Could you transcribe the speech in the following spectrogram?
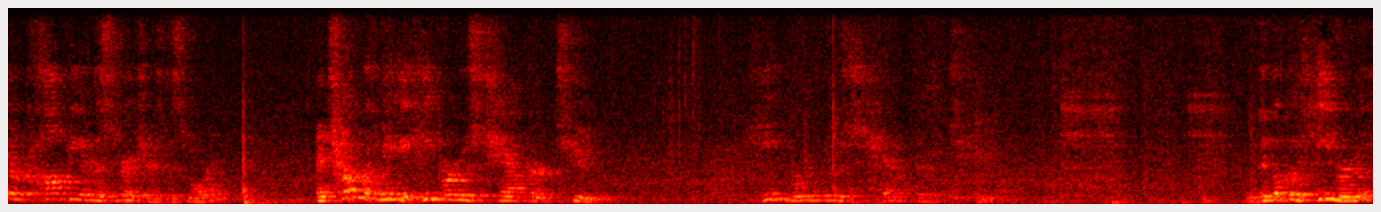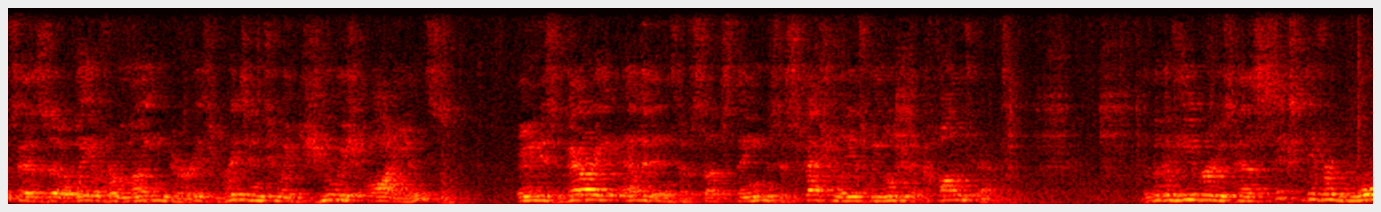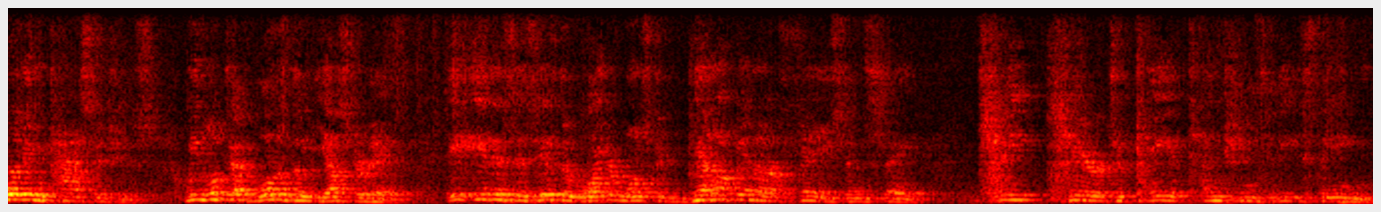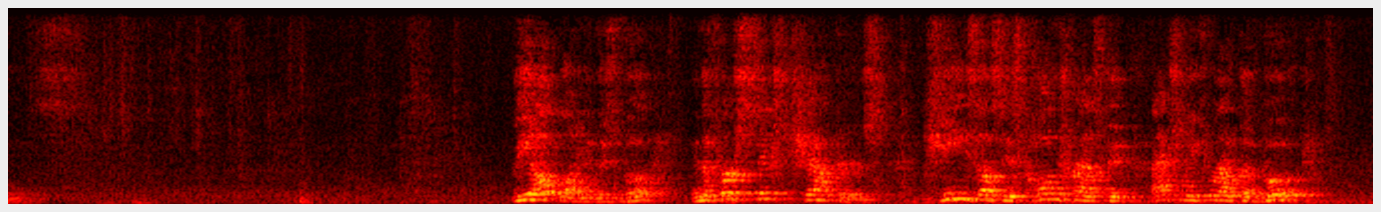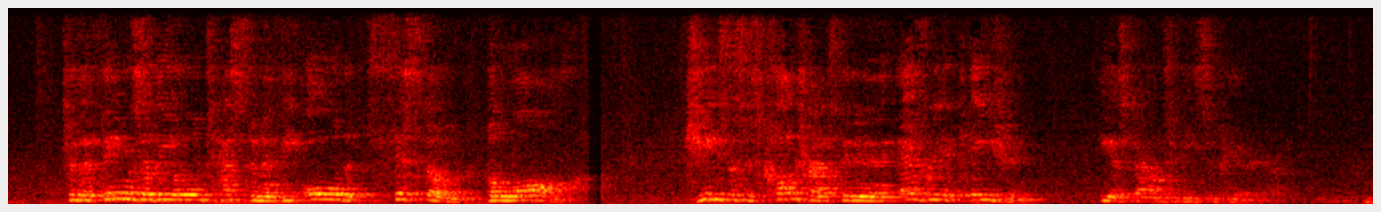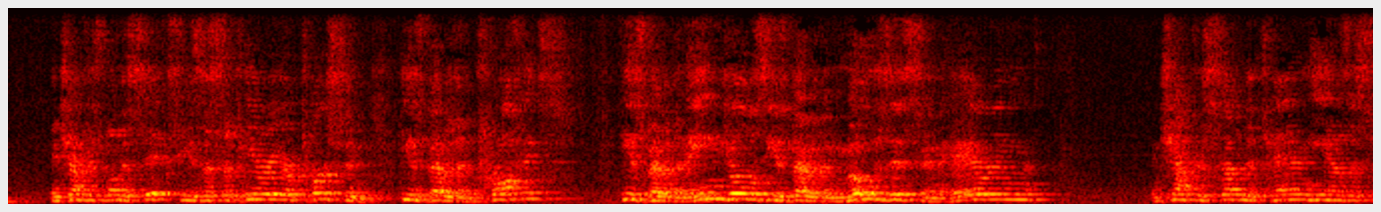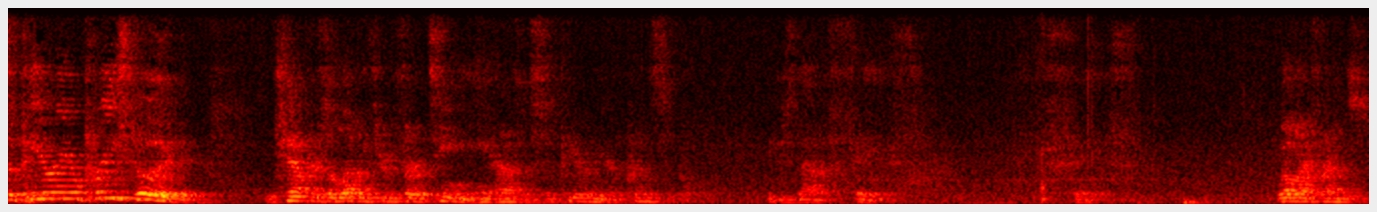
your copy of the scriptures this morning and turn with me to Hebrews chapter 2. Hebrews chapter 2. The book of Hebrews, as a way of reminder, is written to a Jewish audience. And it is very evident of such things, especially as we look at the content. The book of Hebrews has six different warning passages. We looked at one of them yesterday. it, it is as if the writer wants to get up in our face and say, Take care to pay attention to these things. The outline of this book, in the first six chapters, Jesus is contrasted actually throughout the book to the things of the Old Testament, the old system, the law. Jesus is contrasted and in every occasion he is found to be superior. In chapters 1 to 6, he is a superior person. He is better than prophets. He is better than angels. He is better than Moses and Aaron. In chapters 7 to 10, he has a superior priesthood. In chapters 11 through 13, he has a superior principle. It is that of faith. Faith. Well, my friends,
